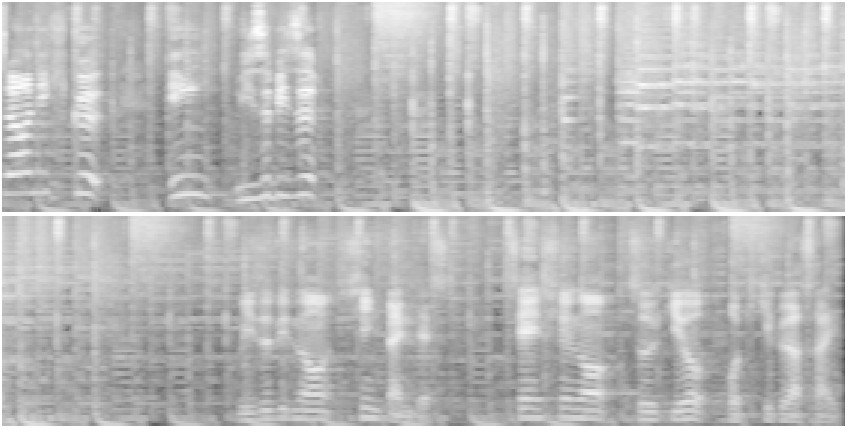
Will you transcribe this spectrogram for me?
長に聞く。In ウィズビズウィズビズの新谷です。先週の続きをお聞きください。え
